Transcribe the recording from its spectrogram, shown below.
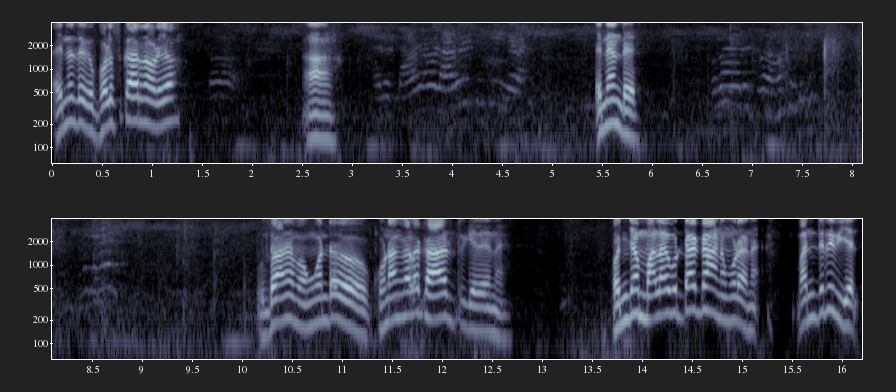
என்னது பொலிஸ்காரனோடையோ? ஆ. என்னண்டு? உதாரணம் உங்கள்கிட்ட குணங்களை காட்டுறீங்க கொஞ்சம் மழை விட்டா காணும் உடனே வந்துருவியல்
